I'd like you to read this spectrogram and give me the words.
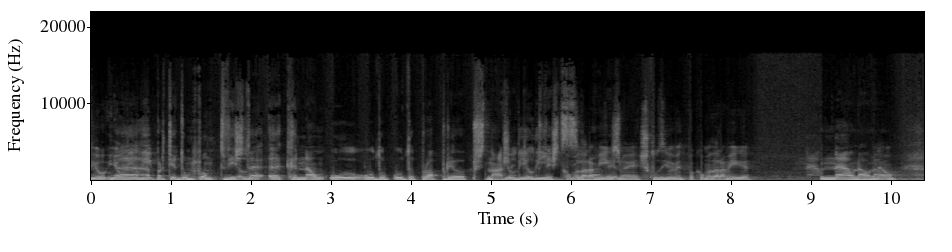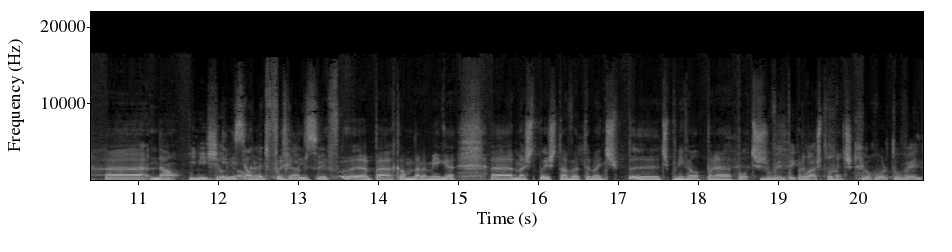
Eu- eu li a partir de um ponto de vista ah, que não o, o, do, o do próprio personagem. Eu li ali cima, Amiga, não é? Exclusivamente para Commodore Amiga. Não, não, não. Não? Ah, não. Initially, Inicialmente ok. foi realizado percebi. para a Commodore Amiga, ah, mas depois estava também dis- eh, disponível para, para outros. Para nós, 94. pelo menos. que horror, estou velho.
